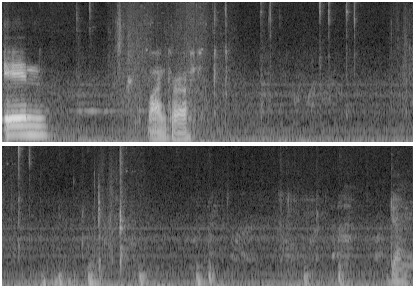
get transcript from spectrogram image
in Minecraft. Damn it.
